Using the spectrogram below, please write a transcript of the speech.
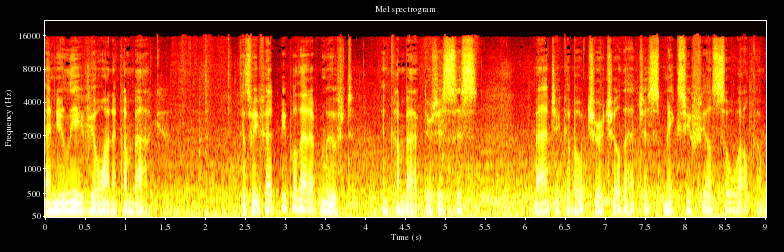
and you leave, you'll want to come back. Because we've had people that have moved and come back. There's just this magic about Churchill that just makes you feel so welcome.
